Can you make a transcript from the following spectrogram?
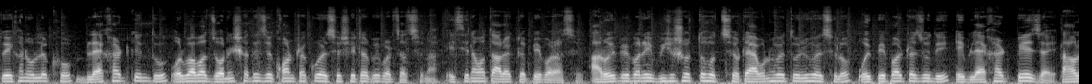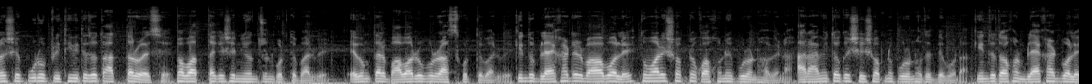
তো এখানে উল্লেখ্য ব্ল্যাক হার্ট কিন্তু ওর বাবা জনের সাথে যে কন্ট্রাক্ট করেছে সেটার পেপার চাচ্ছে না। এই সিনেমাতে আরও একটা পেপার আছে। আর ওই পেপারের বিশেষত্ব হচ্ছে, ওটা এমন ভাবে তৈরি হয়েছিল ওই পেপারটা যদি এই ব্ল্যাক হার্ট পেয়ে যায়, তাহলে সে পুরো পৃথিবীতে যত আত্মা রয়েছে, সব আত্মাকে সে নিয়ন্ত্রণ করতে পারবে এবং তার বাবার উপর রাজ করতে পারবে। কিন্তু ব্ল্যাক হার্টের বাবা বলে, তোমার এই স্বপ্ন কখনোই পূরণ হবে না আর আমি তোকে সেই স্বপ্ন পূরণ হতে দেবো না। কিন্তু তখন ব্ল্যাক হার্ট বলে,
